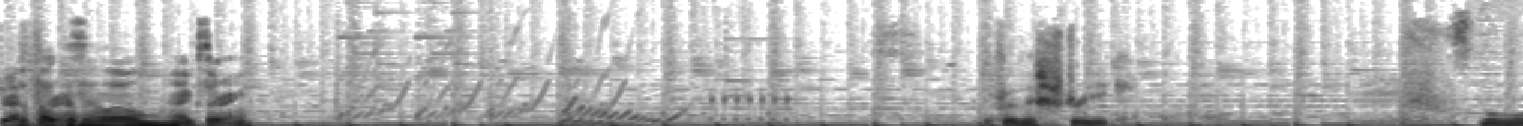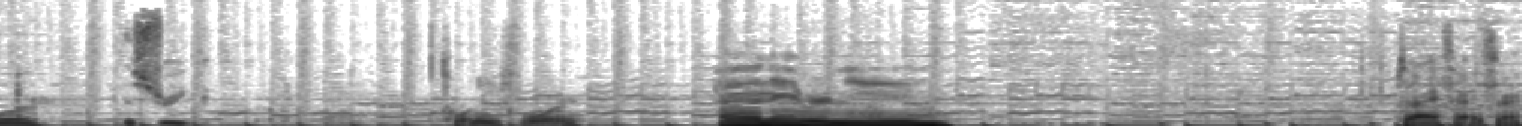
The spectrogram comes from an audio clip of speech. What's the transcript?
Stress The fuck is around. hello? X-ray. For the streak. For the streak. 24. I never knew. Sorry, sorry, sorry.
